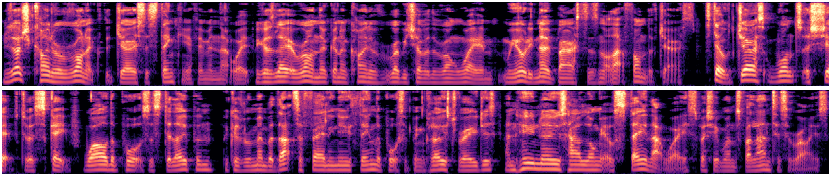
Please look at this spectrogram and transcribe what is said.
It's actually kind of ironic that Gerris is thinking of him in that way, because later on they're going to kind of rub each other the wrong way, and we already know Barristan's not that fond of Gerris. Still, Gerris wants a ship to escape while the ports are still open, because remember that's a fairly new thing, the ports have been closed for ages, and who knows how long it'll stay that way, especially once Volantis arrives.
